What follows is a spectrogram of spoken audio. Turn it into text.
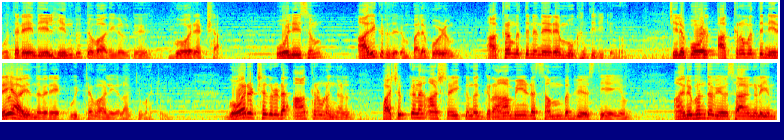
ഉത്തരേന്ത്യയിൽ ഹിന്ദുത്വവാദികൾക്ക് ഗോരക്ഷ. പോലീസും അധികൃതരും പലപ്പോഴും അക്രമത്തിന് നേരെ മുഖം തിരിക്കുന്നു. ചിലപ്പോൾ അക്രമത്തിനിരയായുന്നവരെ കുറ്റവാളികളാക്കി മാറ്റുന്നു. ഗോരക്ഷകരുടെ ആക്രമണങ്ങൾ പശുക്കളെ ആശ്രയിക്കുന്ന ഗ്രാമീണ സമ്പദ് വ്യവസ്ഥയെയും അനുബന്ധ വ്യവസായങ്ങളെയും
